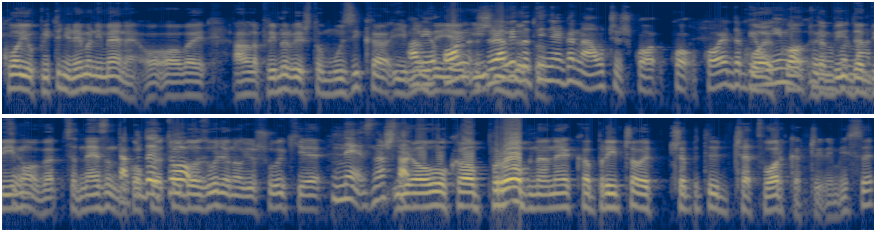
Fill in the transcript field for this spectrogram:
ko je u pitanju, nema ni mene, o, ovaj, ali na primjer vidiš to muzika ima ali gde je... Ali on želi da, da ti njega naučiš ko, ko, ko je da bi ko on imao ko, tu da bi, informaciju. Da bi imao, sad ne znam Tako koliko da je, to... je to dozvoljeno, još uvek je... Ne, znaš šta? Je ovo kao probna neka priča, ovo je četvorka, čini mi se.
